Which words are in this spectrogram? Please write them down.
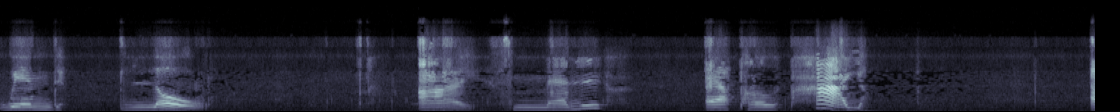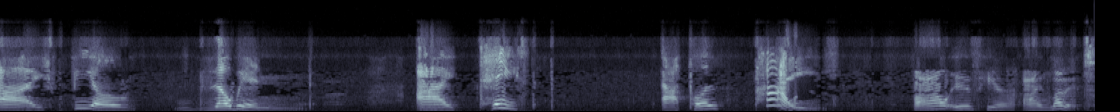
wind blow. I smell apple pie. I feel the wind. I taste apple pie. Fall is here. I love it.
